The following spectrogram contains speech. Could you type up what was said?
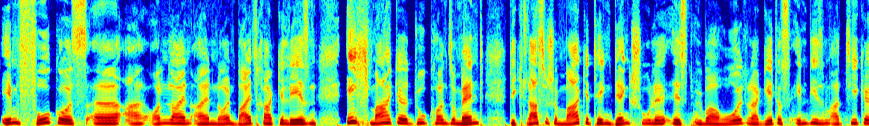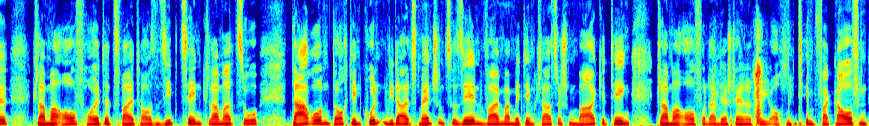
im Fokus äh, online einen neuen Beitrag gelesen. Ich Marke, du Konsument. Die klassische Marketing-Denkschule ist überholt. Und da geht es in diesem Artikel, Klammer auf, heute 2017, Klammer zu, darum, doch den Kunden wieder als Menschen zu sehen, weil man mit dem klassischen Marketing, Klammer auf, und an der Stelle natürlich auch mit dem Verkaufen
